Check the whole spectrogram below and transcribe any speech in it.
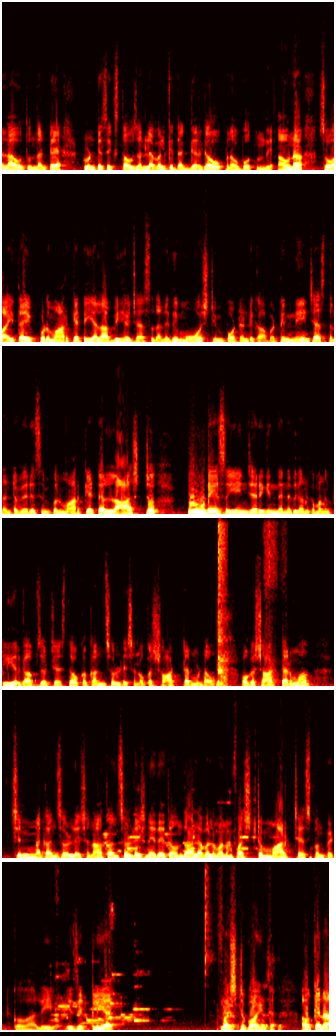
ఎలా అవుతుందంటే ట్వంటీ సిక్స్ థౌసండ్ లెవెల్కి దగ్గరగా ఓపెన్ అవబోతుంది. అవునా? సో అయితే ఇప్పుడు మార్కెట్ ఎలా బిహేవ్ చేస్తుంది అనేది మోస్ట్ ఇంపార్టెంట్ కాబట్టి నేనేం చేస్తానంటే very simple market last two days ఏం జరిగింది అనేది కనుక మనం క్లియర్గా అబ్జర్వ్ చేస్తే ఒక కన్సోల్టేషన్ ఒక షార్ట్ టర్మ్ డౌన్ ఒక షార్ట్ టర్మ్ చిన్న కన్సోల్టేషన్ ఆ కన్సల్టేషన్ ఏదైతే ఉందో ఆ లెవెల్ మనం ఫస్ట్ మార్క్ చేసుకొని పెట్టుకోవాలి. Is it clear first point ఓకేనా?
